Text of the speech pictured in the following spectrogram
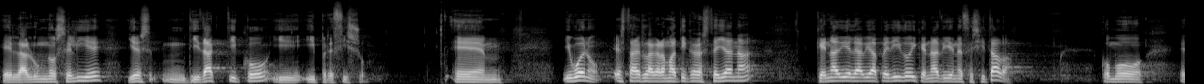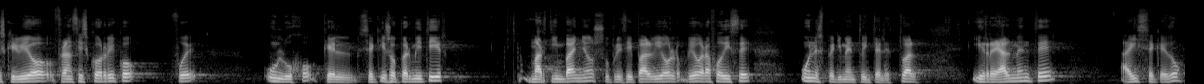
el alumno se líe y es didáctico y, preciso. Em, y bueno, esta es la gramática castellana que nadie le había pedido y que nadie necesitaba. Como escribió Francisco Rico, fue un lujo que él se quiso permitir. Martín Baños, su principal biógrafo, dice un experimento intelectual. Y realmente ahí se quedó.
